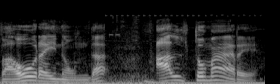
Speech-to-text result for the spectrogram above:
Va ora in onda Alto Mare.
